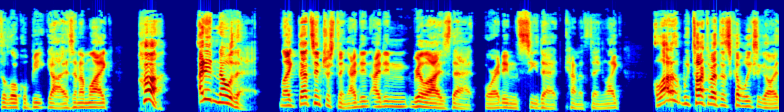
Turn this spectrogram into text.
the local beat guys, and I'm like, huh, I didn't know that. Like that's interesting. I didn't I didn't realize that, or I didn't see that kind of thing. Like a lot of we talked about this a couple weeks ago. I,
